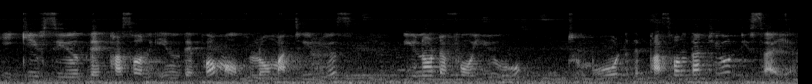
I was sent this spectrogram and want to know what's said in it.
He gives you the person in the form of raw materials in order for you to mold the person that you desire.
